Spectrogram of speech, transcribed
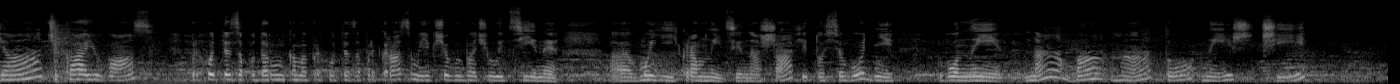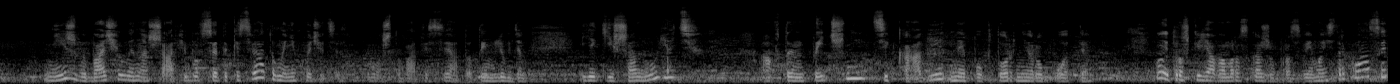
я чекаю вас. Приходьте за подарунками, приходьте за прикрасами. Якщо ви бачили ціни е, в моїй крамниці на шафі, то сьогодні вони набагато нижчі, ніж ви бачили на шафі. Бо все-таки свято мені хочеться влаштувати свято тим людям, які шанують автентичні, цікаві, неповторні роботи. Ну і трошки я вам розкажу про свої майстер-класи.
